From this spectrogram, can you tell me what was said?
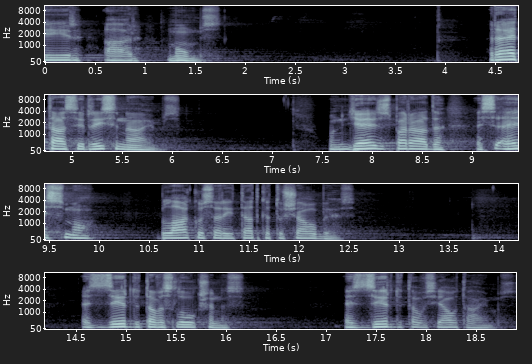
ir ar mums. Rētās ir risinājums. Un Jēzus parāda, es esmu blakus arī tad, kad tu šaubies. Es dzirdu tavas lūgšanas, es dzirdu tavus jautājumus.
